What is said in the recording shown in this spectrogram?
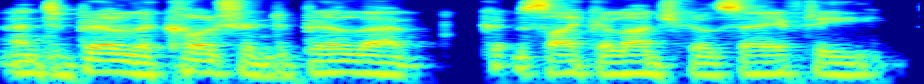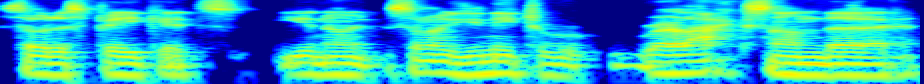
and to build a culture and to build that psychological safety, so to speak, it's you know sometimes you need to relax on the,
